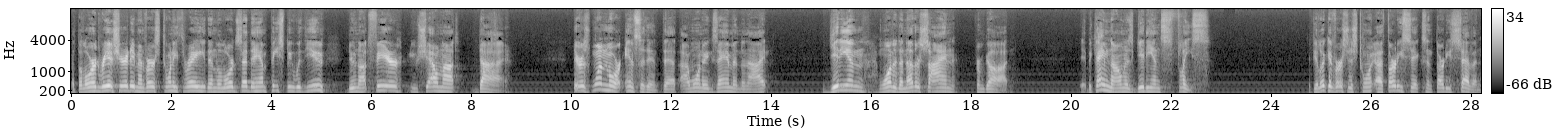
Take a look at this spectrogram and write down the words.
But the Lord reassured him in verse 23 Then the Lord said to him, Peace be with you. Do not fear. You shall not die. There is one more incident that I want to examine tonight. Gideon wanted another sign from God. It became known as Gideon's fleece. If you look at verses 20, uh, 36 and 37,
